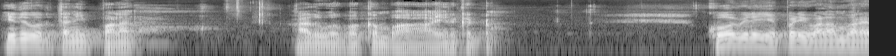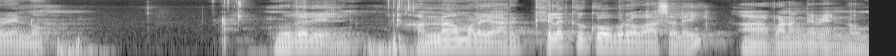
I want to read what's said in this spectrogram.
இது ஒரு தனி பலன் அது ஒரு பக்கம் பா இருக்கட்டும். கோவிலை எப்படி வலம் வர வேண்டும்? முதலில் அண்ணாமலையார் கிழக்கு கோபுர வாசலை வணங்க வேண்டும்.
